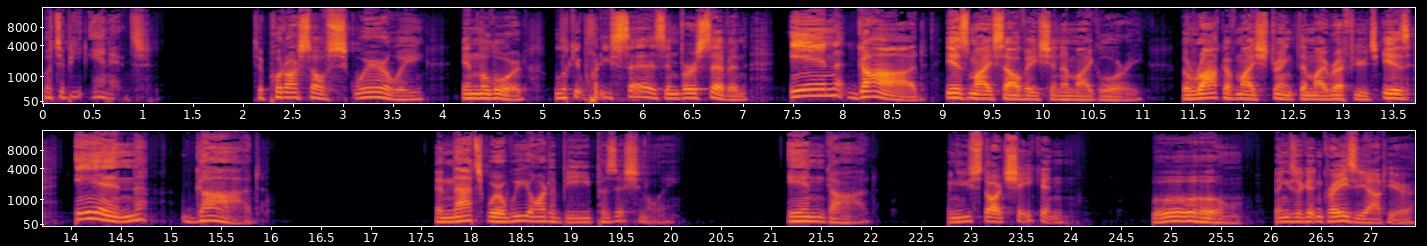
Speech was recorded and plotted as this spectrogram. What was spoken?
but to be in it, to put ourselves squarely in the Lord. Look at what he says in verse 7 In God is my salvation and my glory. The rock of my strength and my refuge is in God. And that's where we are to be positionally in God. When you start shaking, whoa, things are getting crazy out here.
